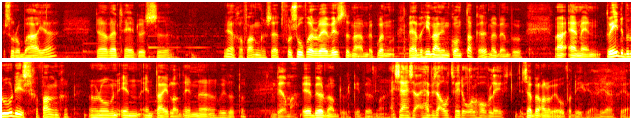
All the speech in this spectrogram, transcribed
Surabaya. Daar werd hij dus ja, gevangen gezet. Voor zover wij wisten namelijk. Want we hebben helemaal geen contact hè, met mijn broer. Maar, en mijn tweede broer die is gevangen genomen in, in Thailand. In, hoe heet dat toch? In Burma. Eh, Burma bedoel ik, in Burma. En zijn ze, hebben ze alle twee de oorlog overleefd? Ze hebben allebei overleefd, ja. ja, ja.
